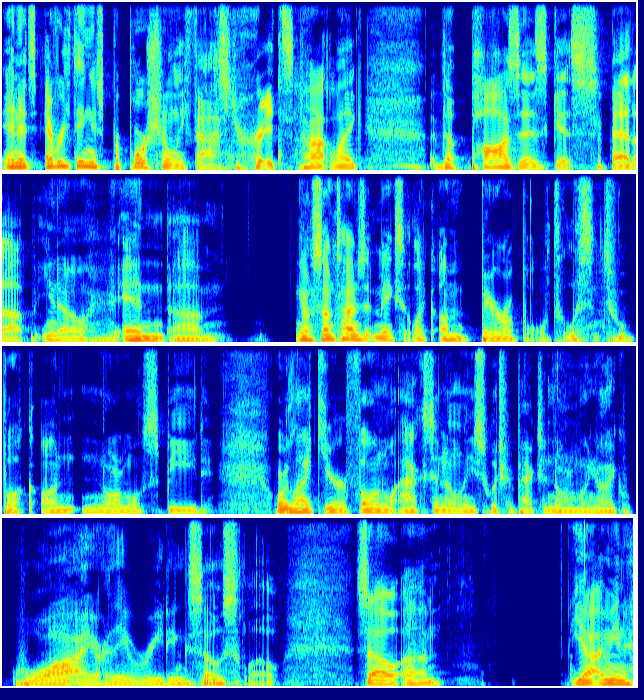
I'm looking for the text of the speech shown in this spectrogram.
And it's everything is proportionally faster. It's not like the pauses get sped up, you know. And um you know, sometimes it makes it like unbearable to listen to a book on normal speed, or like your phone will accidentally switch it back to normal, and you're like, why are they reading so slow? So, um, yeah, I mean,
